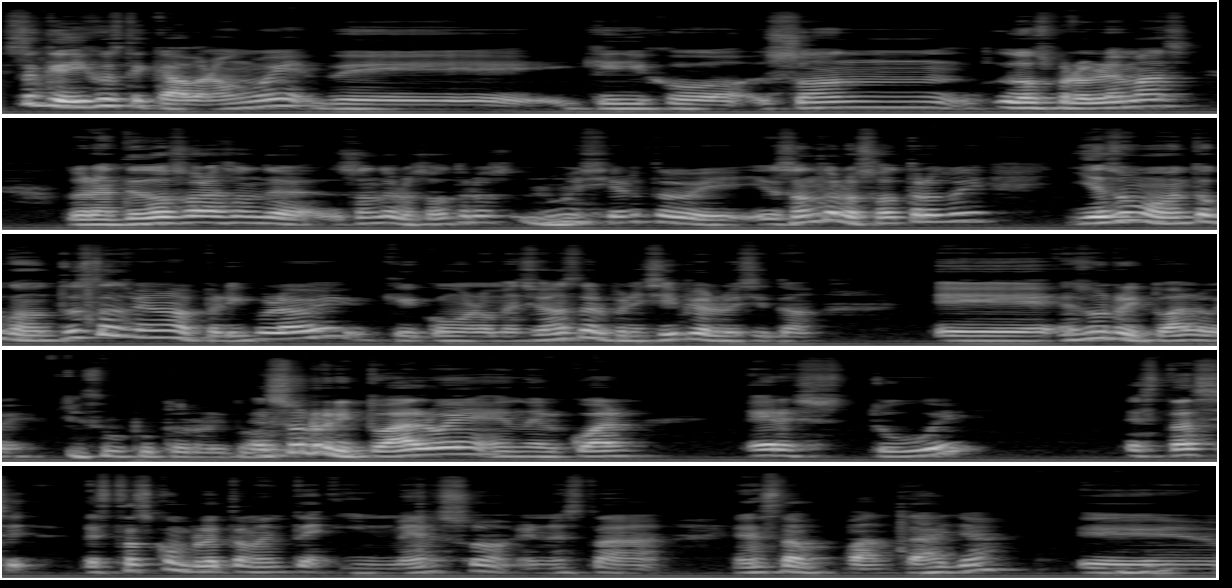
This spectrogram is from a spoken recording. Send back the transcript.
esto que dijo este cabrón, güey, de... Que dijo, son los problemas... Durante dos horas son de, son de los otros. No es cierto, güey. Son de los otros, güey. Y es un momento cuando tú estás viendo la película, güey, que como lo mencionaste al principio, Luisito, eh, es un ritual, güey. Es un puto ritual. Es un ritual, güey, en el cual eres tú, güey. Estás, estás completamente inmerso en esta, en esta pantalla. Eh,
